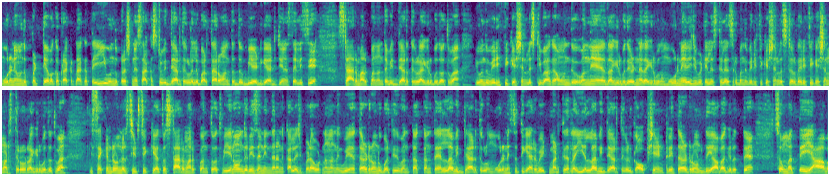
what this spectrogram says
ಮೂರನೇ ಒಂದು ಪಟ್ಟಿ ಯಾವಾಗ ಪ್ರಕಟ ಆಗುತ್ತೆ? ಈ ಒಂದು ಪ್ರಶ್ನೆ ಸಾಕಷ್ಟು ವಿದ್ಯಾರ್ಥಿಗಳಲ್ಲಿ ಬರ್ತಾ ಇರುವಂಥದ್ದು ಬಿ ಎಡ್ಗೆ ಅರ್ಜಿಯನ್ನು ಸಲ್ಲಿಸಿ ಸ್ಟಾರ್ ಮಾರ್ಕ್ ಬಂದಂಥ ವಿದ್ಯಾರ್ಥಿಗಳಾಗಿರ್ಬೋದು, ಅಥವಾ ಈ ಒಂದು ವೆರಿಫಿಕೇಷನ್ ಲಿಸ್ಟ್ ಇವಾಗ ಒಂದು ಒಂದನೇದಾಗಿರ್ಬೋದು, ಎರಡನೇದಾಗಿರ್ಬೋದು, ಮೂರನೇ ಎಲಿಜಿಬಿಲಿಟಿ ಲಿಸ್ಟಲ್ಲಿ ಹೆಸರು ಬಂದು ವೆರಿಫಿಕೇಷನ್ ಲಿಸ್ಟಲ್ಲಿ ವೆರಿಫಿಕೇಷನ್ ಮಾಡಿಸ್ತಿರೋರಾಗಿರ್ಬೋದು, ಅಥವಾ ಈ ಸೆಕೆಂಡ್ ರೌಂಡಲ್ಲಿ ಸೀಟ್ ಸಿಕ್ಕಿ ಅಥವಾ ಸ್ಟಾರ್ ಮಾರ್ಕ್ ಬಂತು, ಅಥವಾ ಏನೋ ಒಂದು ರೀಸನಿಂದ ನಾನು ಕಾಲೇಜ್ ಬೇಡ ಒಟ್ಟು ನನಗೆ ತರ್ಡ್ ರೌಂಡ್ ಬರ್ತಿದ್ವಿ ಅಂತಕ್ಕಂಥ ಎಲ್ಲ ವಿದ್ಯಾರ್ಥಿಗಳು ಮೂರನೇ ಸುತ್ತಿಗೆ ಯಾರು ವೆಯ್ಟ್ ಮಾಡ್ತಿರಲ್ಲ ಈ ಎಲ್ಲ ವಿದ್ಯಾರ್ಥಿಗಳಿಗೆ ಆಪ್ಷನ್ ಎಂಟ್ರಿ ತರ್ಡ್ ರೌಂಡ್ ಯಾವಾಗಿರುತ್ತೆ? ಸೊ ಮತ್ತೆ ಯಾವ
